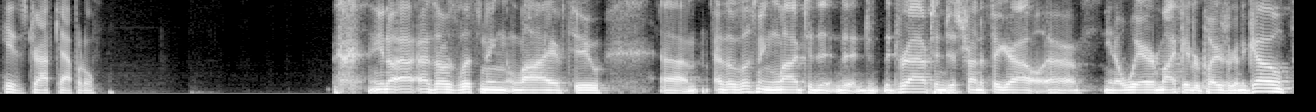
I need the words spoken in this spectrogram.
his draft capital? You know, as I was listening live to, um, as I was listening live to the, the, the draft and just trying to figure out, uh, you know, where my favorite players were going to go,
